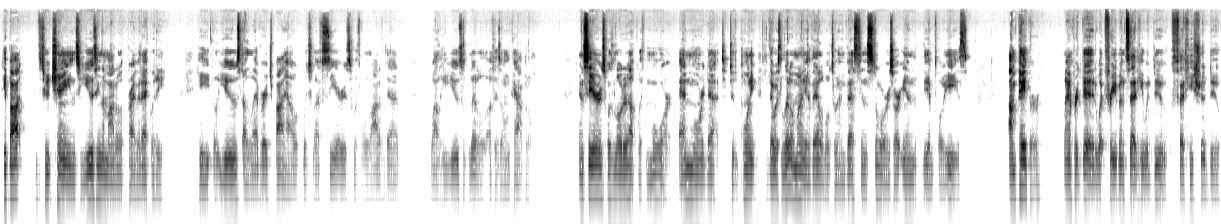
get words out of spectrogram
He bought the two chains using the model of private equity. He used a leverage buyout, which left Sears with a lot of debt, while he used little of his own capital. And Sears was loaded up with more and more debt to the point there was little money available to invest in stores or in the employees. On paper, Lampert did what Friedman said he would do, said he should do.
